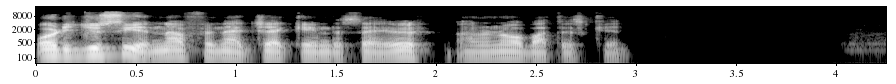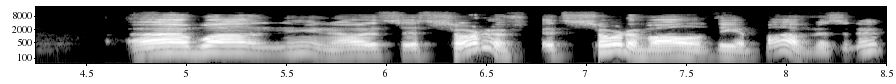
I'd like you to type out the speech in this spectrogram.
Or did you see enough in that Jet game to say, I don't know about this kid? Uh, well, you know, it's it's sort of it's sort of all of the above, isn't it?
